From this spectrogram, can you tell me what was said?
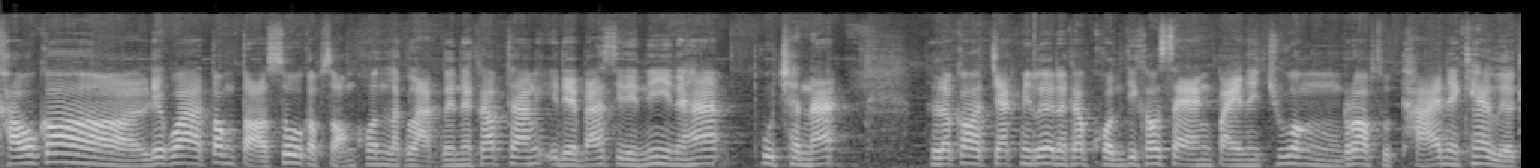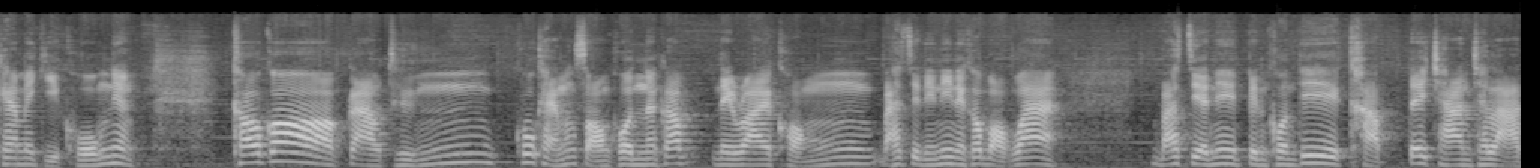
เขาก็เรียกว่าต้องต่อสู้กับ 2 คนหลักๆ เลยนะครับ ทั้งอีเดบัสซิดินีนะฮะผู้ชนะ แล้วก็แจ็คมิลเลอร์นะครับคนที่เขาแซงไปในช่วงรอบสุดท้ายในแค่เหลือแค่ไม่กี่โค้งเนี่ยเขาก็กล่าวถึงคู่แข่งทั้งสองคนนะครับในรายของบาสเตียนี่เนี่ยเขาบอกว่า บาสเตียนี่เป็นคนที่ขับได้ชาญฉลาด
